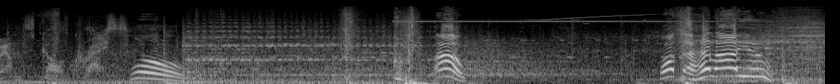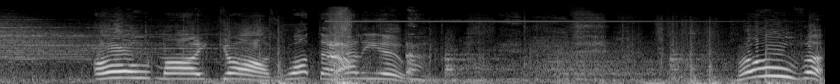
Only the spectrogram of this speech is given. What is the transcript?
Found the skull, Christ. Whoa! Ow! What the hell are you? Oh my god, what the hell are you? Move!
